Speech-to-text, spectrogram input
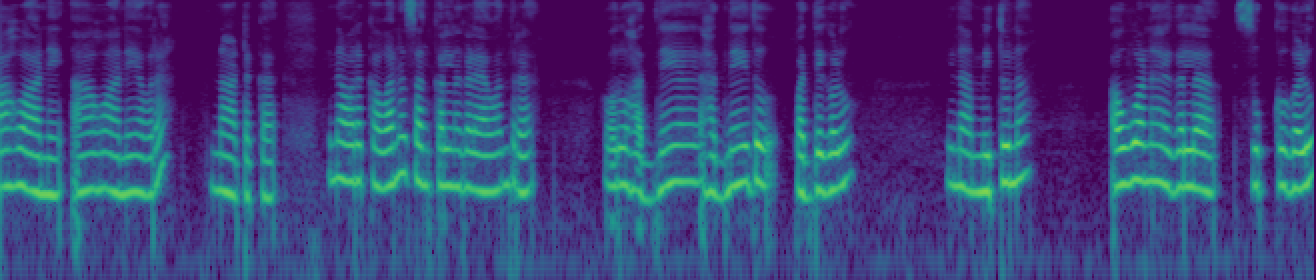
ಆಹ್ವಾನೆ ಆಹ್ವಾನೆ ಅವರ ನಾಟಕ. ಇನ್ನು ಅವರ ಕವನ ಸಂಕಲನಗಳು ಯಾವಂದ್ರೆ ಅವರು ಹದಿನೈ, ಹದಿನೈದು ಪದ್ಯಗಳು, ಇನ್ನು ಮಿಥುನ ಅವ್ವನ ಹೆಗಲ ಸುಕ್ಕುಗಳು,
